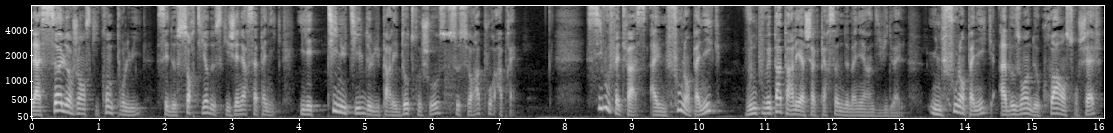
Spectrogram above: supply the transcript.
La seule urgence qui compte pour lui, c'est de sortir de ce qui génère sa panique. Il est inutile de lui parler d'autre chose, ce sera pour après. Si vous faites face à une foule en panique, vous ne pouvez pas parler à chaque personne de manière individuelle. Une foule en panique a besoin de croire en son chef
